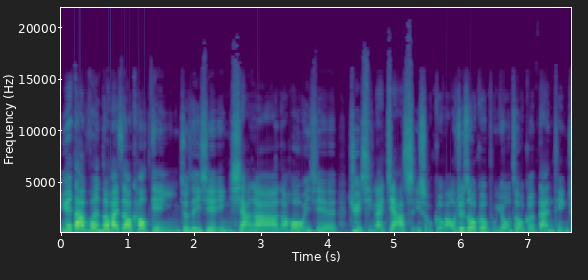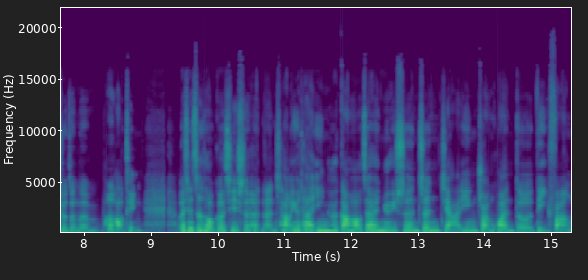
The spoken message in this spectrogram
因为大部分都还是要靠电影，就是一些影像啊，然后一些剧情来加持一首歌嘛。我觉得这首歌不用，这首歌单听就真的很好听。而且这首歌其实很难唱，因为它的音域刚好在女生真假音转换的地方，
